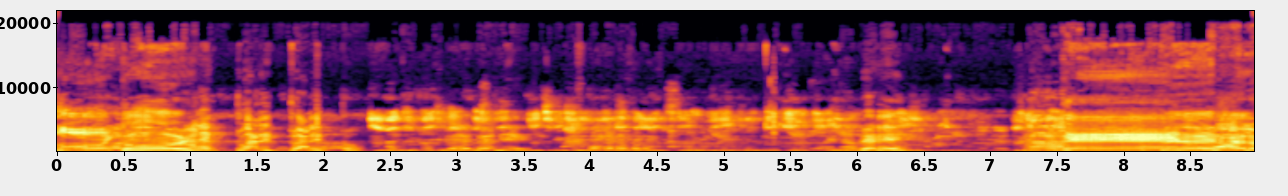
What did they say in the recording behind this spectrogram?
দুই। দুই। আরেকটু আরেকটু আরেকটু। রেডি তিন। হইল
